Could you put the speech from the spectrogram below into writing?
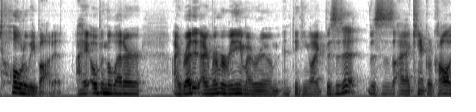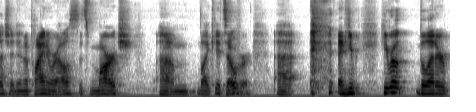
totally bought it. I opened the letter I read it. I remember reading it in my room and thinking like, "This is it. This is I, I can't go to college. I didn't apply anywhere else. It's March. Um, like it's over." Uh, and he he wrote the letter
